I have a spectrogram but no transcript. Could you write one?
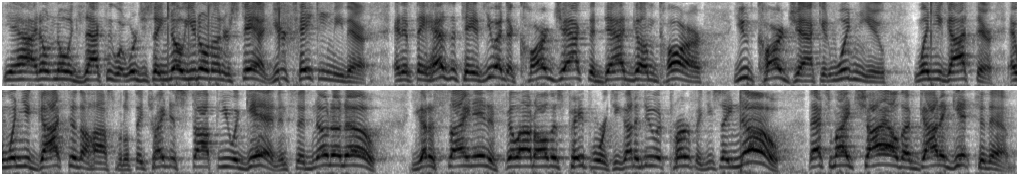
yeah, I don't know exactly what word you say. No, you don't understand. You're taking me there. And if they hesitate, if you had to carjack the dadgum car, you'd carjack it, wouldn't you? When you got there. And when you got to the hospital, if they tried to stop you again and said, no, no, no, You got to sign in and fill out all this paperwork. You got to do it perfect. You say, No, that's my child. I've got to get to them.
